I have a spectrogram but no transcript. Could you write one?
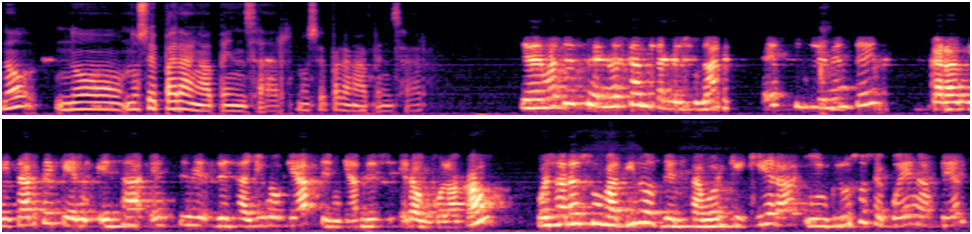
¿no? No, no se paran a pensar, no se paran a pensar. Y además este no es cambiar personal, es simplemente garantizarte que esa, ese desayuno que hacen, que antes era un colacao, pues ahora es un batido del sabor que quiera, incluso se pueden hacer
